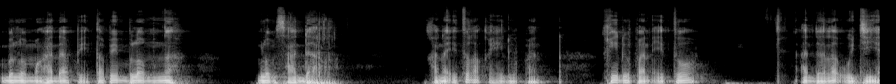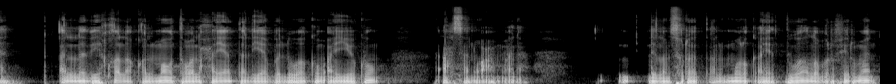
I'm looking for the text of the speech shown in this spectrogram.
belum menghadapi, tapi belum ngeh, belum sadar. Karena itulah kehidupan. Kehidupan itu adalah ujian alladzi khalaqal mauta wal hayata liyabluwakum ayyukum ahsanu amala. Dalam surat Al-Mulk ayat 2 Allah berfirman,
